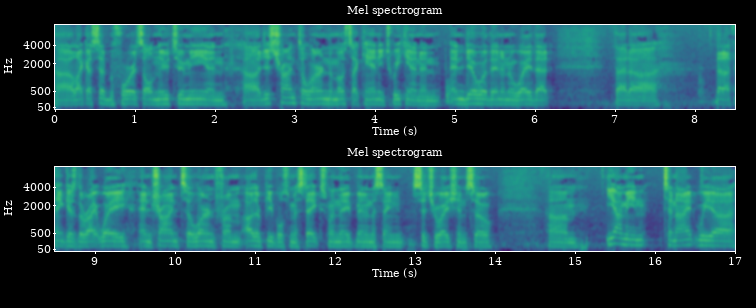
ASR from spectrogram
uh, like I said before, it's all new to me, and uh, just trying to learn the most I can each weekend and, and deal with it in a way that that uh, that I think is the right way, and trying to learn from other people's mistakes when they've been in the same situation. So, um, yeah, I mean, tonight we uh,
